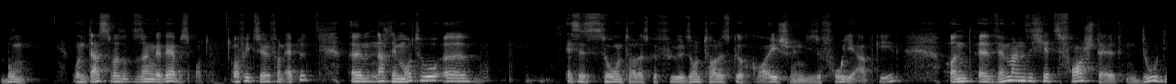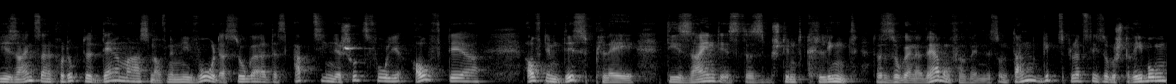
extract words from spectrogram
Bumm. Und das war sozusagen der Werbespot, offiziell von Apple, ähm, nach dem Motto, äh, es ist so ein tolles Gefühl, so ein tolles Geräusch, wenn diese Folie abgeht. Und äh, wenn man sich jetzt vorstellt, du designst deine Produkte dermaßen auf einem Niveau, dass sogar das Abziehen der Schutzfolie auf, der, auf dem Display designt ist, dass es bestimmt klingt, dass es sogar in der Werbung verwendest. Und dann gibt es plötzlich so Bestrebungen,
